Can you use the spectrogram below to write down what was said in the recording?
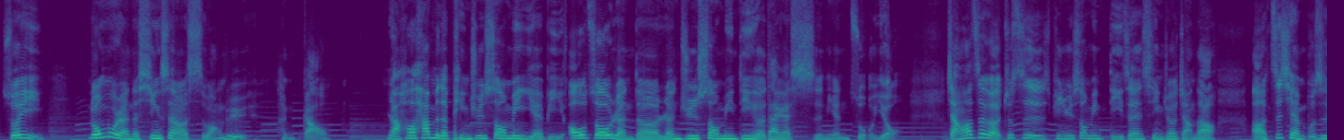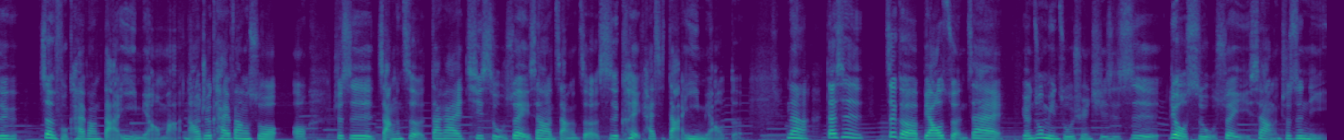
所以罗姆人的新生儿死亡率很高。然后他们的平均寿命也比欧洲人的人均寿命低了大概十年左右。讲到这个，就是平均寿命低这件事情，就讲到呃，之前不是政府开放打疫苗嘛，然后就开放说，哦，就是长者大概七十五岁以上的长者是可以开始打疫苗的。那但是这个标准在原住民族群其实是六十五岁以上，就是你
